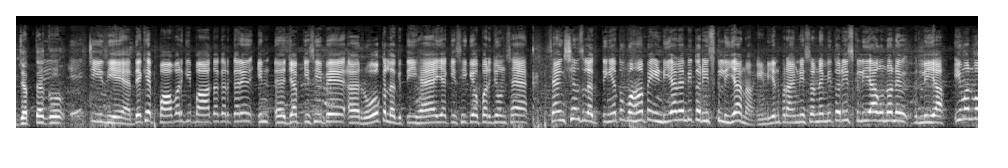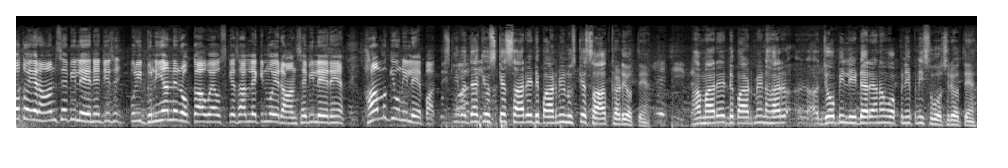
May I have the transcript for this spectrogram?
जब तक एक चीज़ ये है। देखिए पावर की बात अगर करें इन जब किसी पे रोक लगती है या किसी के ऊपर जो है सैंक्शंस लगती हैं तो वहाँ पे इंडिया ने भी तो रिस्क लिया ना। इंडियन प्राइम मिनिस्टर ने भी तो रिस्क लिया उन्होंने लिया। इवन वो तो ईरान से भी ले रहे हैं जिसे पूरी दुनिया ने रोका हुआ है उसके साथ लेकिन वो ईरान से भी ले रहे हैं। हम क्यों नहीं ले पाते? उसकी वजह कि उसके सारे डिपार्टमेंट उसके साथ खड़े होते हैं। हमारे डिपार्टमेंट हर जो भी लीडर है ना वो अपनी अपनी सोच रहे होते हैं।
